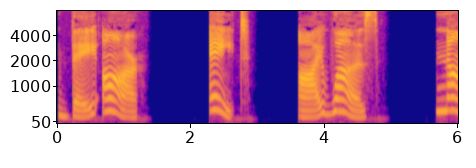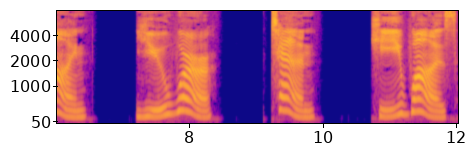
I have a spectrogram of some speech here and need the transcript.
They are. 8. I was. 9. You were. 10. He was.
